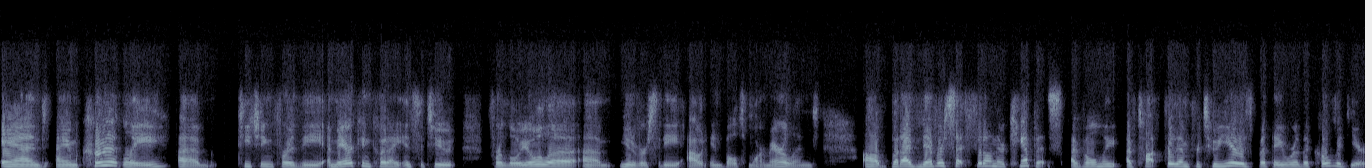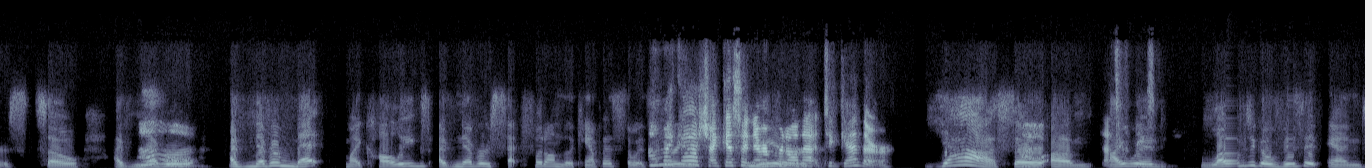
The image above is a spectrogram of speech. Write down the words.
And I am currently um, teaching for the American Kodály Institute for Loyola um, University out in Baltimore, Maryland. Uh, but I've never set foot on their campus. I've only I've taught for them for two years, but they were the COVID years, so I've never oh. I've never met my colleagues. I've never set foot on the campus, so it's oh my gosh! I guess I never weird. put all that together. Yeah, so um, I crazy. would love to go visit, and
